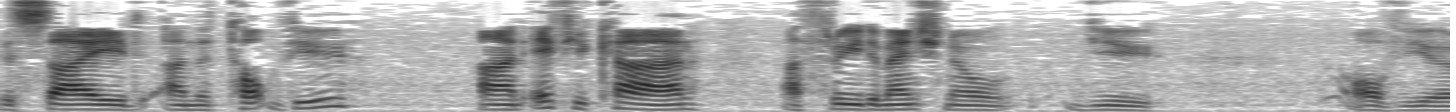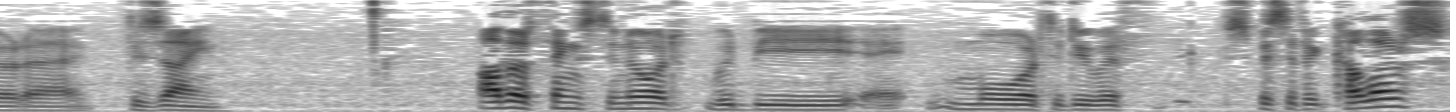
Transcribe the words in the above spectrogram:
the side and the top view, and if you can, a three-dimensional view of your uh, design. Other things to note would be eh, more to do with specific colours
